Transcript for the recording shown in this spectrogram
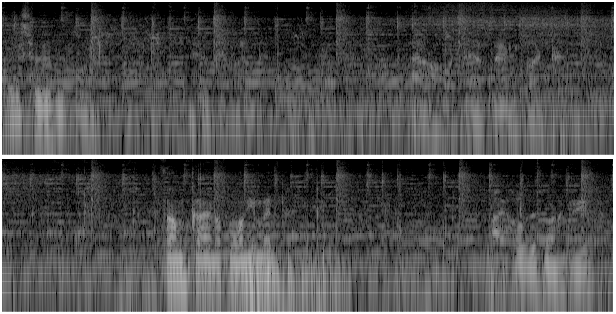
I'll just show you some kind of monument. I hope it's not a grave.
